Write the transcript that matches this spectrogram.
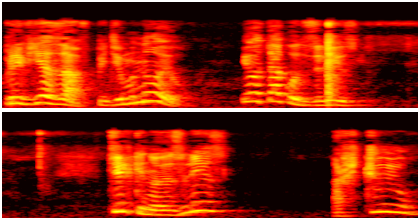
прив'язав піді мною і отак от зліз. Тільки но я зліз, аж чую.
